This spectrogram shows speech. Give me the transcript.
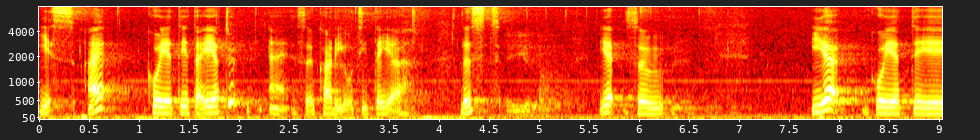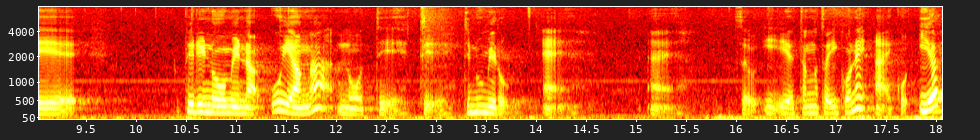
Yes, ai. Ko ia tēta e atu. Ai, so kari o tēta list. Yep, so. Ia, ko ia te perinomena uianga no te, te, te numero. Ai. Ai. So, i ia tangata i kone. Ai, ko ia. Ai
